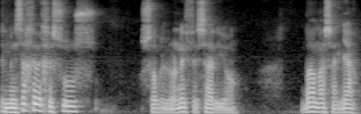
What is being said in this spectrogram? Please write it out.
El mensaje de Jesús sobre lo necesario va más allá,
